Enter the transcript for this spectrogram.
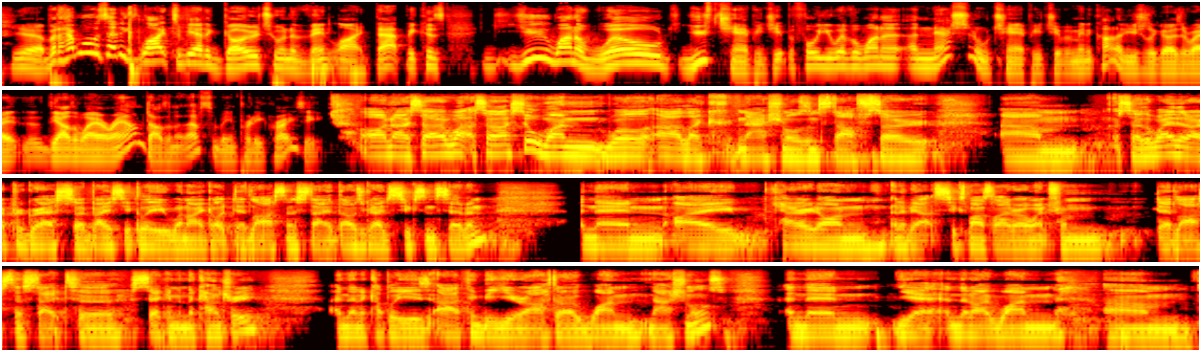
Yeah, but how, what was that like to be able to go to an event like that? Because you won a world youth championship before you ever won a, a national championship. I mean, it kind of usually goes away the other way around, doesn't it? That's been pretty crazy. Oh no, so I so I still won well uh, like nationals and stuff. So um, so the way that I progressed, so basically when I got dead last in the state, that was grade six and seven. And then I carried on, and about six months later, I went from dead last in the state to second in the country. And then a couple of years, uh, I think the year after, I won nationals. And then, yeah, and then I won, um,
